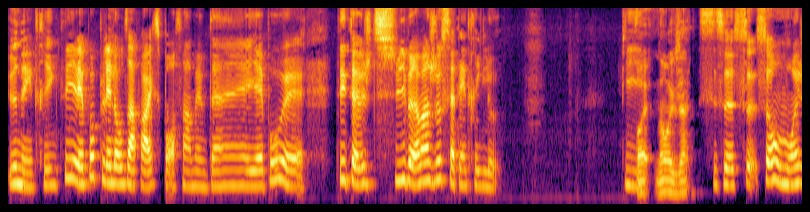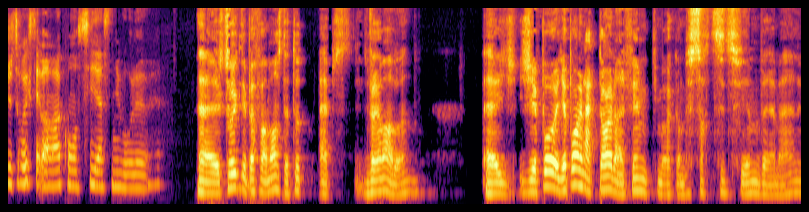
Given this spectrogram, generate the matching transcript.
une intrigue. Il y avait pas plein d'autres affaires qui se passaient en même temps. Il y avait pas... Tu sais, tu suis vraiment juste cette intrigue-là. Puis, Ouais, non, exact. c'est ça, ça, ça, au moins, j'ai trouvé que c'était vraiment concis à ce niveau-là. Euh, je trouvais que les performances étaient toutes vraiment bonnes. Euh, j'ai pas, y a pas un acteur dans le film qui m'a comme sorti du film vraiment. là.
